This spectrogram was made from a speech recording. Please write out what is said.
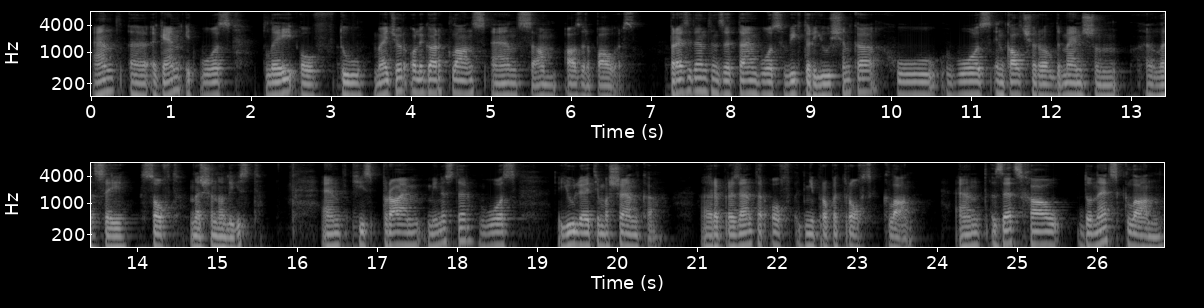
And uh, again, it was play of two major oligarch clans and some other powers. President in that time was Viktor Yushchenko, who was in cultural dimension, uh, let's say, soft nationalist. And his prime minister was Yulia Tymoshenko, a representative of Dnipropetrovsk clan. And that's how Donetsk clan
